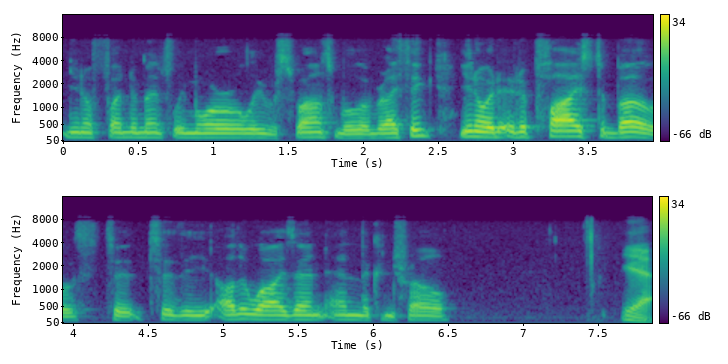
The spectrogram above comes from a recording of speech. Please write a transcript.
you know, fundamentally morally responsible. But I think, you know, it, it applies to both, to, to the otherwise and, and the control. Yeah.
